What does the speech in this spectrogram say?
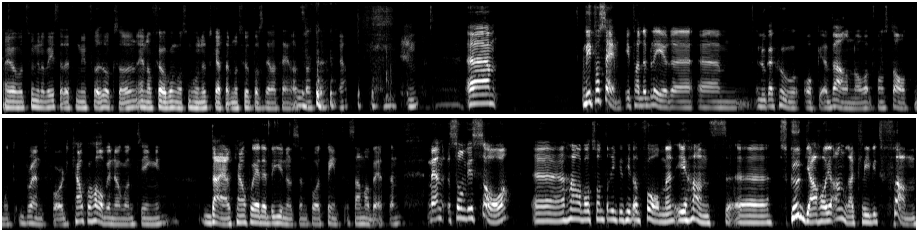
Ja, Jag var tvungen att visa det för min fru också. En av få gånger som hon uppskattade något fotbollsrelaterat. Så att, eh, ja. mm. Vi får se ifall det blir eh, ehm, Lukaku och Werner från start mot Brentford. Kanske har vi någonting där. Kanske är det begynnelsen på ett fint samarbete. Men som vi sa, eh, Harvards har inte riktigt hittat formen. I hans eh, skugga har ju andra klivit fram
